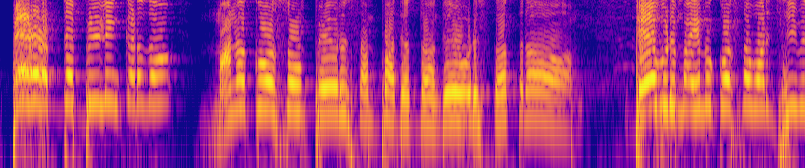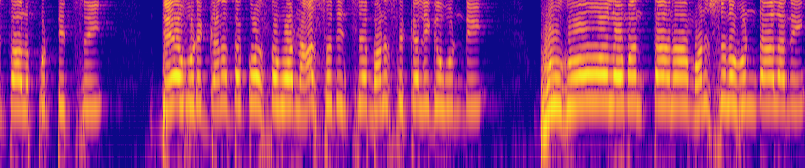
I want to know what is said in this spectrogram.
పెద్ద బిల్డింగ్ కడదాం మన కోసం పేరు సంపాదిద్దాం. దేవుడి స్తోత్రం. దేవుడి మహిమ కోసం వారి జీవితాలు పుట్టించి దేవుడి ఘనత కోసం వారిని ఆస్వాదించే మనసు కలిగి ఉండి భూగోళమంతా నా మనుషులు ఉండాలని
